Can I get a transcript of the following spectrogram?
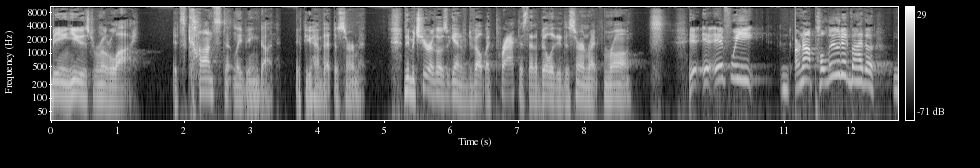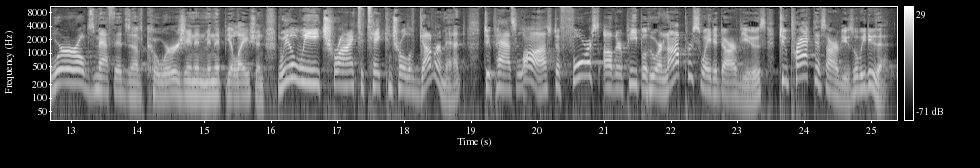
being used to promote a lie. It's constantly being done if you have that discernment. The mature of those, again, have developed by practice that ability to discern right from wrong. If we are not polluted by the world's methods of coercion and manipulation, will we try to take control of government to pass laws to force other people who are not persuaded to our views to practice our views? Will we do that?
